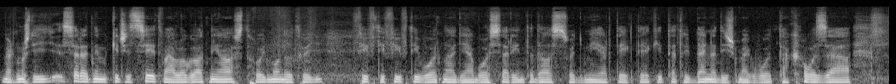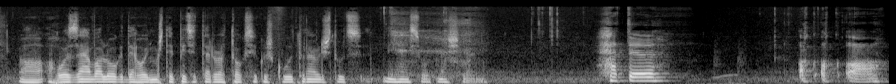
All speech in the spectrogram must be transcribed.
mert most így szeretném kicsit szétválogatni azt, hogy mondod, hogy 50-50 volt nagyjából szerinted az, hogy miért égtél ki, tehát hogy benned is megvoltak hozzá a, a hozzávalók, de hogy most egy picit erről a toxikus kultúráról is tudsz néhány szót mesélni. Hát a, a, a,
